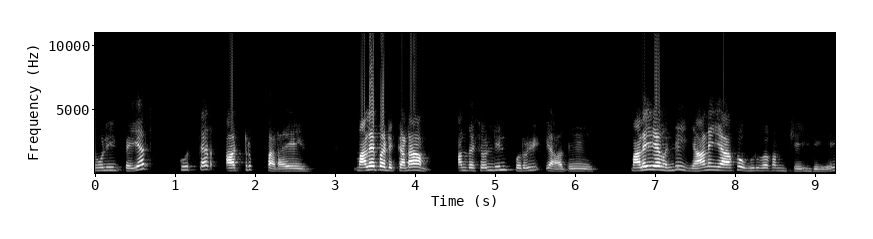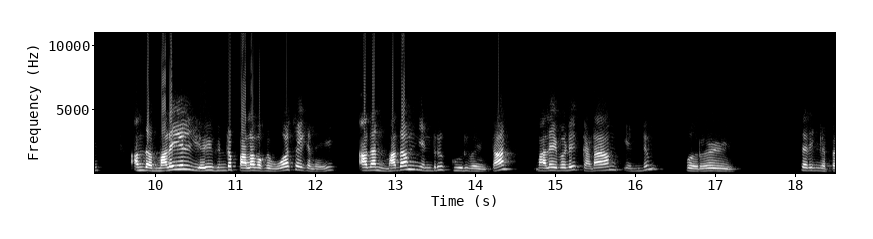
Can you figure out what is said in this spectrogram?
நூலின் பெயர் கூத்தர் ஆற்றுப்படை மலைப்படுக்கடாம் அந்த சொல்லின் பொருள் யாது? மலையை வந்து யானையாக உருவகம் செய்து அந்த மலையில் எழுகின்ற பல வகை ஓசைகளை அதன் மதம் என்று கூறுவதுதான் மலைபடு கடாம் என்னும் பொருள். சரிங்களப்ப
